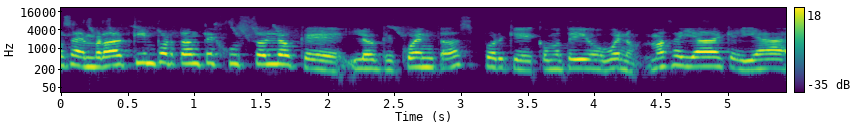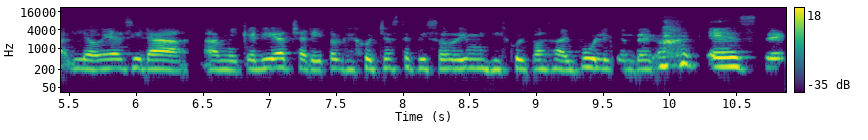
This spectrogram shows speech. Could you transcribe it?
o sea, en verdad qué importante justo lo que, lo que cuentas, porque como te digo, bueno, más allá de que ya le voy a decir a, a mi querida Charito que escucha este episodio y mis disculpas al público entero, este,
